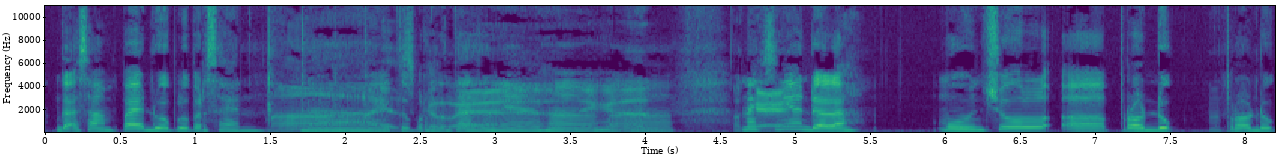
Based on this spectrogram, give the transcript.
nggak sampai 20%. nah, Nice, itu persentasenya. ya kan? Oke. Nextnya adalah muncul eh, produk Mhm. produk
